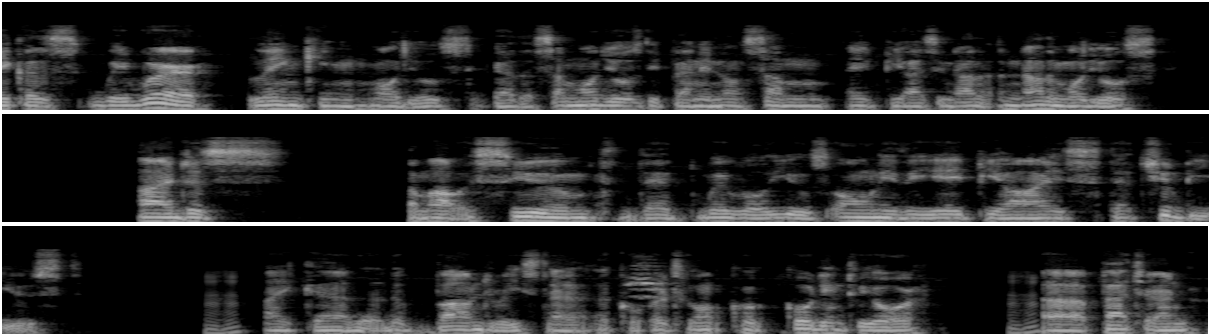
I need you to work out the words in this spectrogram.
because we were linking modules together. Some modules depending on some APIs in other, in other modules. I just somehow assumed that we will use only the APIs that should be used mm-hmm. like uh, the, the, boundaries that according to your mm-hmm. uh, pattern,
